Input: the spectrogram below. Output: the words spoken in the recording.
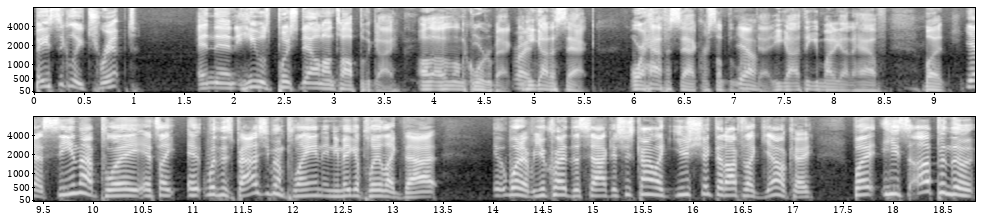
basically tripped, and then he was pushed down on top of the guy on, on the quarterback, and he got a sack or half a sack or something Yeah. like that. He got, I think he might have got a half, but yeah. Seeing that play, it's like it, with as bad as you've been playing, and you make a play like that, it, whatever you credit the sack. It's just kind of like you shake that off. You're like, yeah, okay. But he's up in the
